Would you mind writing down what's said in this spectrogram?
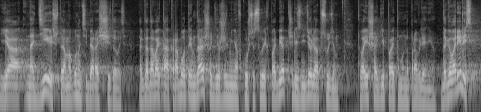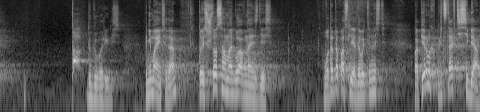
Я надеюсь, что я могу на тебя рассчитывать. Тогда давай так, работаем дальше, держи меня в курсе своих побед, через неделю обсудим твои шаги по этому направлению. Договорились? Да, договорились. Понимаете, да? То есть что самое главное здесь? Вот эта последовательность. Во-первых, представьте себя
